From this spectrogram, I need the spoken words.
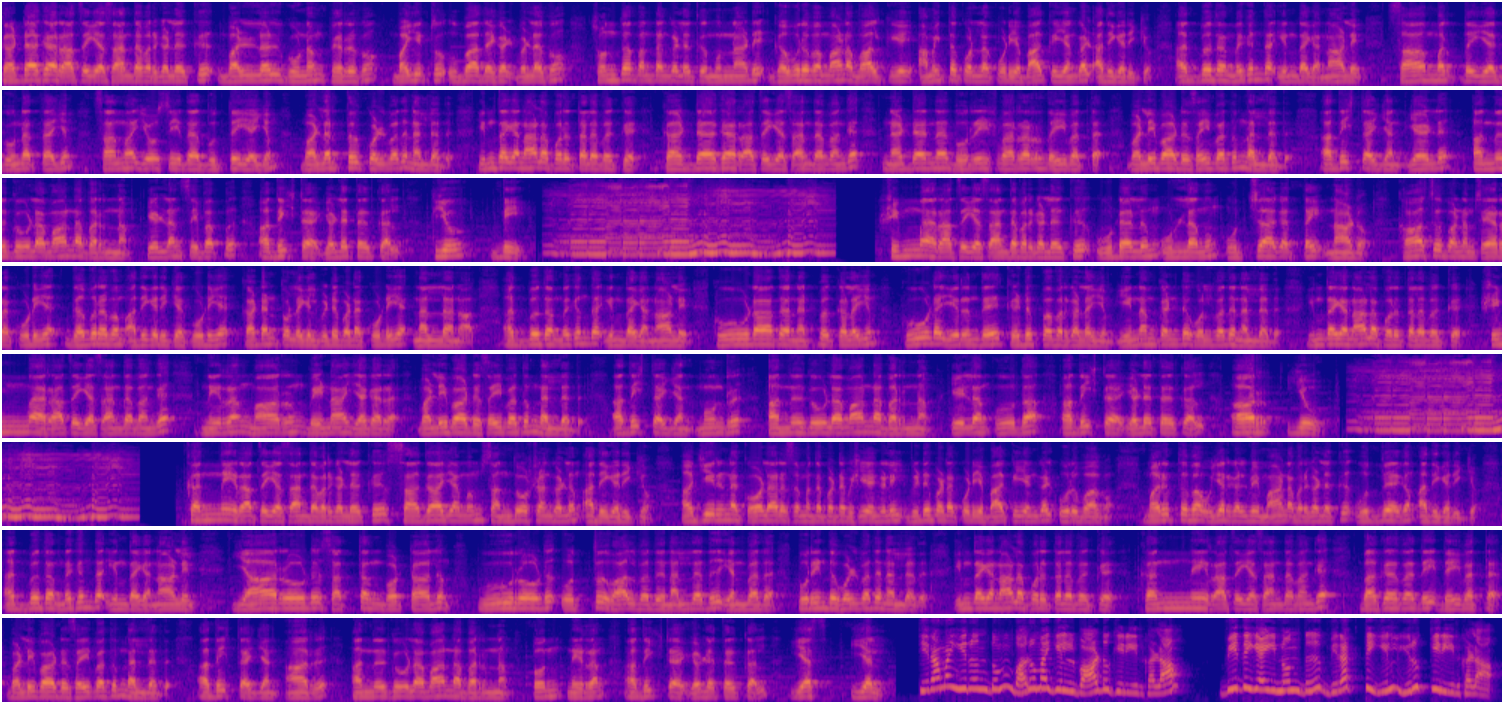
கடக ராசியை சார்ந்தவர்களுக்கு வள்ளல் குணம் பெருகும் வயிற்று உபாதைகள் விலகும். சொந்த பந்தங்களுக்கு முன்னாடி கௌரவமான வாழ்க்கையை அமைத்து கொள்ளக்கூடிய பாக்கியங்கள் அதிகரிக்கும். அற்புதம் மிகுந்த இன்றைய நாளில் சாமர்த்திய குணத்தையும் சமயோசித புத்தியையும் வளர்த்து கொள்வது நல்லது. இன்றைய நாளை பொறுத்தளவுக்கு கடக ராசியை சார்ந்தவங்க நடன புரீஸ்வரர் தெய்வத்தை வழிபாடு செய்வதும் நல்லது. அதிர்ஷ்டயன் ஏழு அனுகூலமான வர்ணம் இளம் சிவப்பு அதிர்ஷ்ட எழுத்துக்கள் கியூ வி சிம்ம ராசியை சார்ந்தவர்களுக்கு உடலும் உள்ளமும் உற்சாகத்தை நாடும். காசு பணம் சேரக்கூடிய கௌரவம் அதிகரிக்கக்கூடிய கடன் தொல்லையில் விடுபடக்கூடிய நல்ல நாள். அற்புதம் மிகுந்த இன்றைய நாளில். கூடாத நட்புகளையும் கூட இருந்தே கெடுப்பவர்களையும் இனம் கண்டு கொள்வது நல்லது. இன்றைய நாளை பொறுத்தளவுக்கு ஷிம்ம ராசியை சார்ந்தவங்க நிறம் மாறும் விநாயகர வழிபாடு செய்வதும் நல்லது. அதிர்ஷ்டயன் மூன்று அனுகூலமான வர்ணம். இளம் ஊதா அதிர்ஷ்ட எழுத்துக்கள் ஆர் யு கன்னி ராசியை சார்ந்தவர்களுக்கு சகாயமும் சந்தோஷங்களும் அதிகரிக்கும். அஜீரண கோளாறு சம்பந்தப்பட்ட விஷயங்களில் விடுபடக்கூடிய பாக்கியங்கள் உருவாகும். மருத்துவ உயர்கல்வி மாணவர்களுக்கு உத்வேகம் அதிகரிக்கும். அற்புதம் மிகுந்த இன்றைய நாளில். யாரோடு சத்தம் போட்டாலும் ஊரோடு ஒத்து வாழ்வது நல்லது என்பதை புரிந்து கொள்வது நல்லது. இன்றைய நாளை பொறுத்தளவுக்கு கன்னி ராசியை சார்ந்தவங்க பகவதி தெய்வத்தை வழிபாடு செய்வதும் நல்லது. அதிர்ஷ்ட ஆறு அனுகூலமான வர்ணம் பொன் நிறம் அதிர்ஷ்ட எழுத்துக்கள் எஸ் எல். திறமை இருந்தும் வறுமையில் வாடுகிறீர்களா? விதியை நொந்து விரக்தியில் இருக்கிறீர்களா?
